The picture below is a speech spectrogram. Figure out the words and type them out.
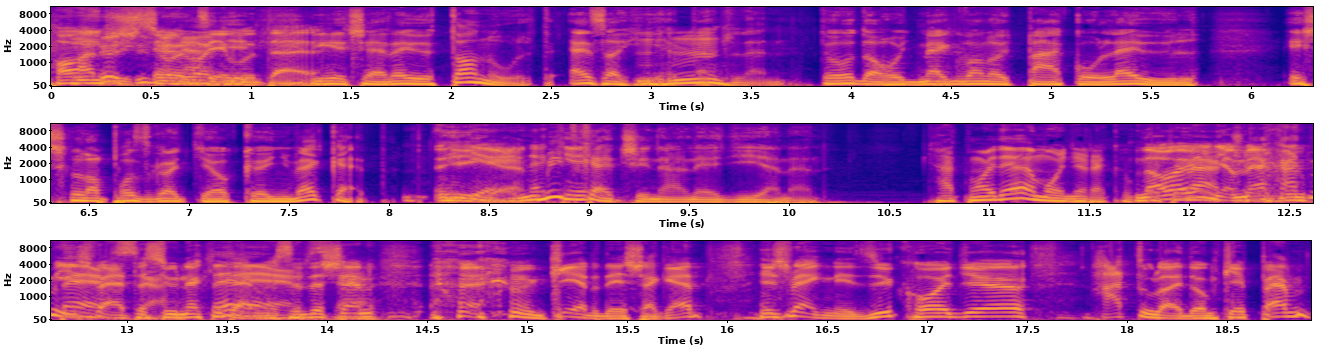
38 év után. Igen, és erre ő tanult. Ez a hihetetlen. Tudod, ahogy megvan, hogy Pákó leül, és lapozgatja a könyveket? Igen. Neki- Mit kell csinálni egy ilyenen? Hát majd elmondja nekünk. Na, majd mindjárt, meg hát mi is rácsörgünk. felteszünk neki Persze, természetesen persze. kérdéseket, és megnézzük, hogy hát tulajdonképpen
